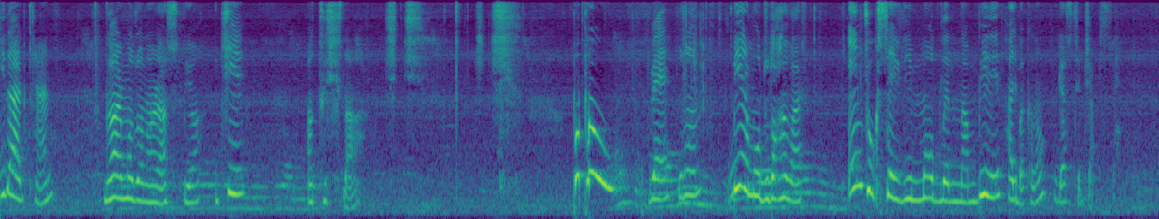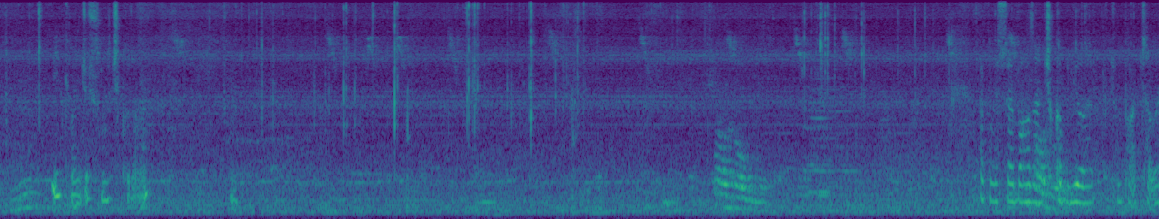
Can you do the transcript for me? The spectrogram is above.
giderken Garmadon'a rastlıyor. İki atışla. Pupu. Ve bunun bir modu daha var. En çok sevdiğim modlarından biri. Hadi bakalım göstereceğim size. İlk önce şunu çıkaralım. Arkadaşlar bazen çıkabiliyor bütün parçaları.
